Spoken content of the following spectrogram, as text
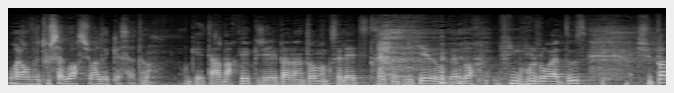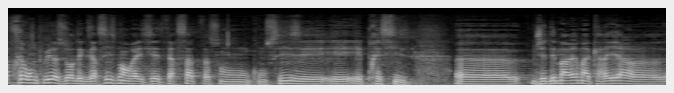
Voilà, on veut tout savoir sur Aldric Cassata. Ok, t'as remarqué que j'avais pas 20 ans, donc ça allait être très compliqué. Donc d'abord, bonjour à tous. Je suis pas très rompu à ce genre d'exercice, mais on va essayer de faire ça de façon concise et précise. Euh, j'ai démarré ma carrière euh,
